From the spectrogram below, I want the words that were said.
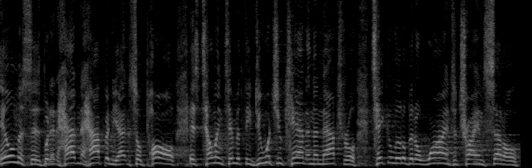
illnesses, but it hadn't happened yet. And so Paul is telling Timothy, do what you can in the natural, take a little bit of wine to try and settle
